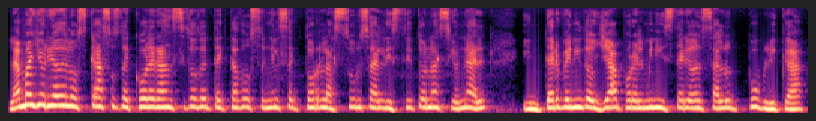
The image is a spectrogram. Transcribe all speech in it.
La mayoría de los casos de cólera han sido detectados en el sector La Sursa del Distrito Nacional, intervenido ya por el Ministerio de Salud Pública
